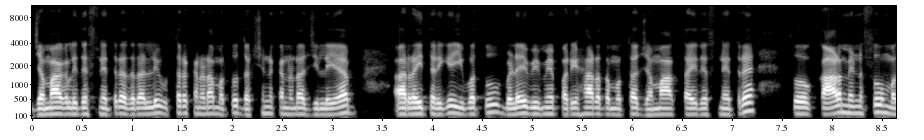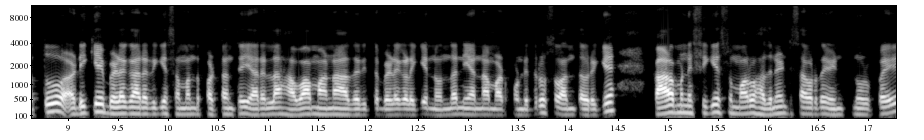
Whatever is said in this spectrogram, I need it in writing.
ಜಮಾ ಆಗಲಿದೆ ಸ್ನೇಹಿತರೆ. ಅದರಲ್ಲಿ ಉತ್ತರ ಕನ್ನಡ ಮತ್ತು ದಕ್ಷಿಣ ಕನ್ನಡ ಜಿಲ್ಲೆಯ ಆ, ರೈತರಿಗೆ ಇವತ್ತು ಬೆಳೆ ವಿಮೆ ಪರಿಹಾರದ ಮೊತ್ತ ಜಮಾ ಆಗ್ತಾ ಇದೆ ಸ್ನೇಹಿತರೆ. ಸೊ ಕಾಳುಮೆಣಸು ಮತ್ತು ಅಡಿಕೆ ಬೆಳೆಗಾರರಿಗೆ ಸಂಬಂಧಪಟ್ಟಂತೆ ಯಾರೆಲ್ಲ ಹವಾಮಾನ ಆಧಾರಿತ ಬೆಳೆಗಳಿಗೆ ನೋಂದಣಿಯನ್ನ ಮಾಡ್ಕೊಂಡಿದ್ರು ಸೊ ಅಂತವರಿಗೆ ಕಾಳುಮೆಣಸಿಗೆ ಸುಮಾರು ಹದಿನೆಂಟು ಸಾವಿರದ ಎಂಟುನೂರು ರೂಪಾಯಿ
